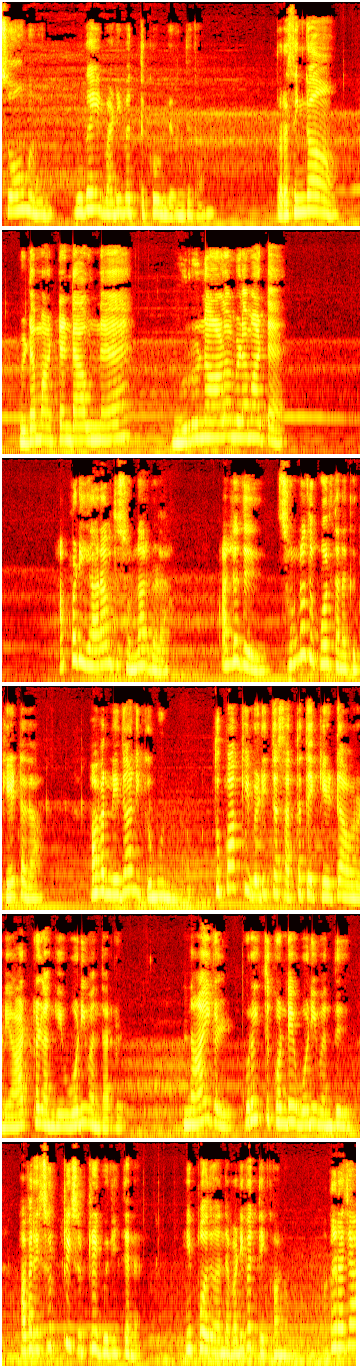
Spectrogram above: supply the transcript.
சோமுவின் புகை வடிவத்துக்கு உள்ளிருந்துதான். துரசிங்கம் விடமாட்டேன்டா உன்ன. ஒரு நாளும் விடமாட்டேன் அப்படி யாராவது சொன்னார்களா? அல்லது சொன்னது போல் தனக்கு கேட்டதா? அவர் நிதானிக்கும் முன் துப்பாக்கி வெடித்த சத்தத்தை கேட்டு அவருடைய ஆட்கள் அங்கே ஓடி வந்தார்கள். நாய்கள் குறைத்து கொண்டே ஓடி வந்து அவரை சுற்றி சுற்றி குதித்தன. இப்போது அந்த வடிவத்தை காணும். மகாராஜா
